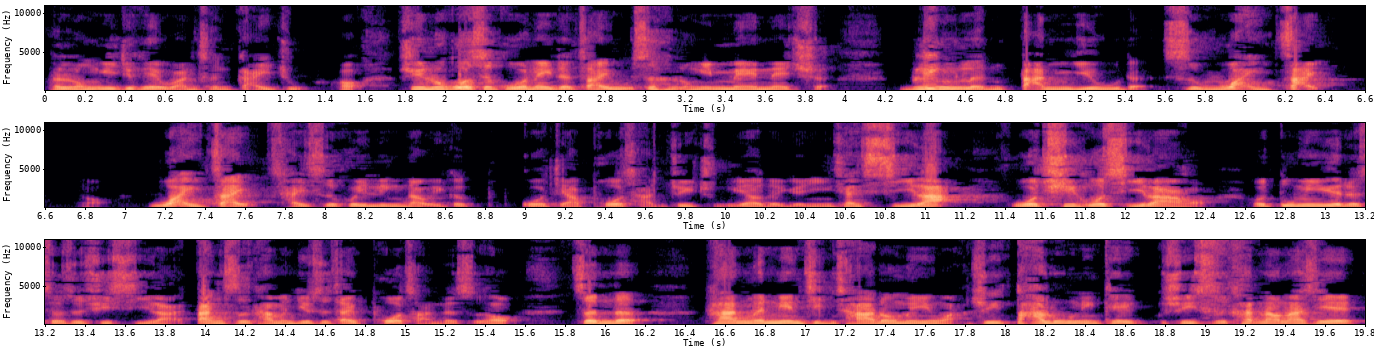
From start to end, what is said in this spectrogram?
很容易就可以完成改组。好，所以如果是国内的债务是很容易 manage，令人担忧的是外债哦，外债才是会令到一个国家破产最主要的原因。像希腊，我去过希腊哦，我度蜜月的时候是去希腊，当时他们就是在破产的时候，真的他们连警察都没有啊，所以大陆你可以随时看到那些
